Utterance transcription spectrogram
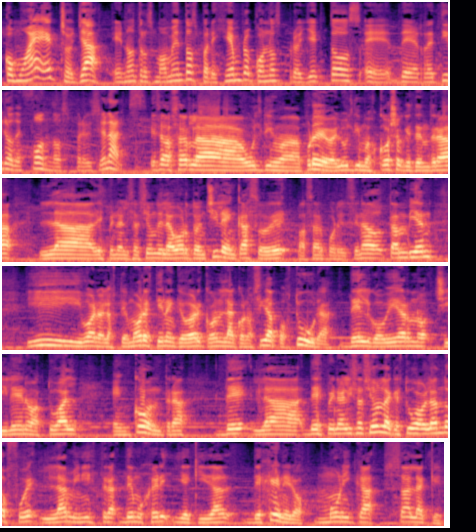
como ha hecho ya en otros momentos, por ejemplo con los proyectos eh, de retiro de fondos previsionales. Esa va a ser la última prueba, el último escollo que tendrá la despenalización del aborto en Chile en caso de pasar por el Senado también. Y bueno, los temores tienen que ver con la conocida postura del gobierno chileno actual en contra de la despenalización. La que estuvo hablando fue la ministra de Mujer y Equidad de Género, Mónica Salaquet.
